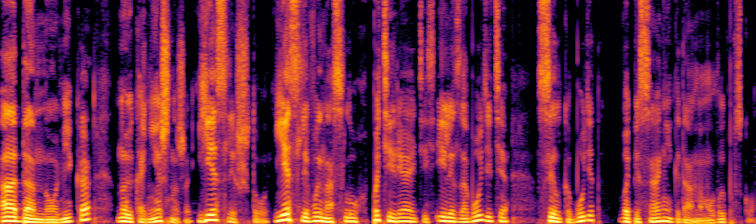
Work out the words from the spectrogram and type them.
Адономика. Ну и, конечно же, если что, если вы на слух потеряетесь или забудете, ссылка будет в описании к данному выпуску.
